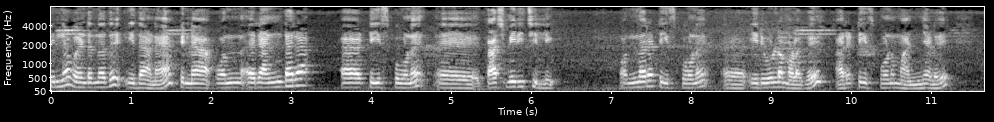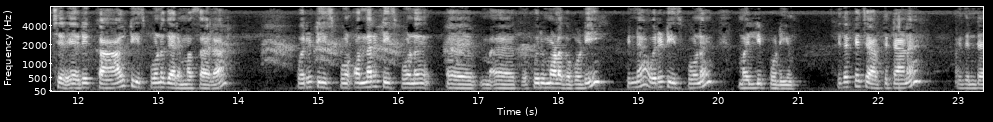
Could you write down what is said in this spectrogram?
പിന്നെ വേണ്ടുന്നത് ഇതാണ്. പിന്നെ ഒന്ന് രണ്ടര ടീസ്പൂണ് കാശ്മീരി ചില്ലി ഒന്നര ടീസ്പൂണ് എരിവുള്ള മുളക് അര ടീസ്പൂണ് മഞ്ഞൾ ചെറിയ ഒരു കാൽ ടീസ്പൂണ് ഗരം മസാല ഒരു ടീസ്പൂൺ ഒന്നര ടീസ്പൂണ് കുരുമുളക് പൊടി പിന്നെ ഒരു ടീസ്പൂണ് മല്ലിപ്പൊടിയും. ഇതൊക്കെ ചേർത്തിട്ടാണ് ഇതിന്റെ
